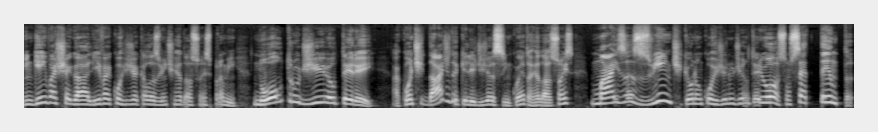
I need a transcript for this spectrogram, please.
Ninguém vai chegar ali e vai corrigir aquelas 20 redações para mim. No outro dia eu terei a quantidade daquele dia, 50 redações, mais as 20 que eu não corrigi no dia anterior. São 70, pra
